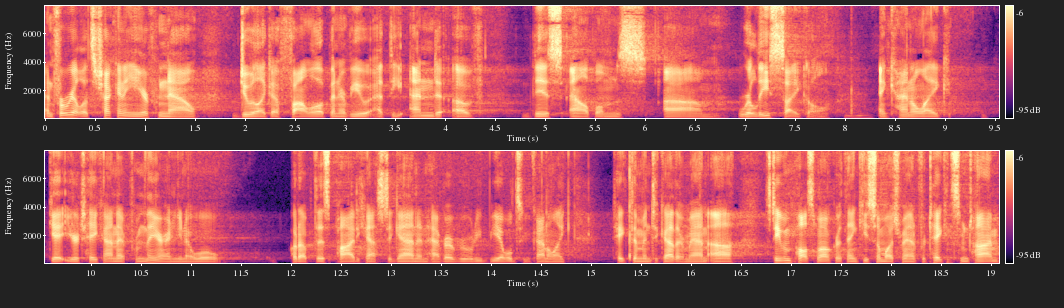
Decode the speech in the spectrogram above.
And for real, let's check in a year from now, do like a follow up interview at the end of this album's um, release cycle, mm-hmm. and kind of like get your take on it from there. And you know, we'll put up this podcast again and have everybody be able to kind of like take them in together, man. Uh, Stephen Paul Smoker, thank you so much, man, for taking some time.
